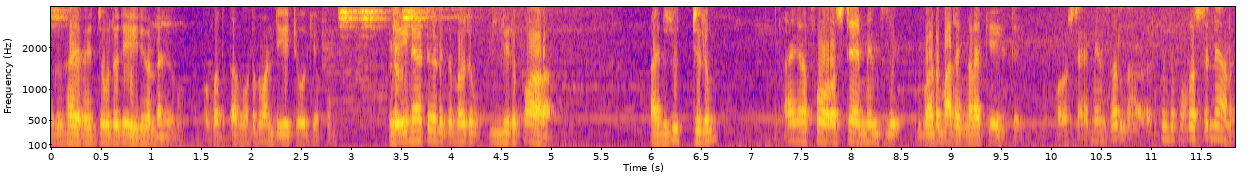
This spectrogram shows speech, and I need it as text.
ഒരു ഹൈ റേഞ്ച് പോലെ ഒരു ഏരിയ കണ്ടായിരുന്നു. അപ്പോൾ വെറുതെ അങ്ങോട്ട് വണ്ടി കയറ്റി നോക്കിയപ്പം പ്ലെയിനായിട്ട് കിടക്കുന്ന ഒരു വലിയൊരു പാറ. അതിന് ചുറ്റിലും അങ്ങനെ ഫോറസ്റ്റ് ആംബിയൻസിൽ ഒരുപാട് മരങ്ങളൊക്കെ ആയിട്ട്. ഫോറസ്റ്റ് ആംബിയൻസ് അല്ല ഒരു പിന്നെ ഫോറസ്റ്റ് തന്നെയാണ്.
